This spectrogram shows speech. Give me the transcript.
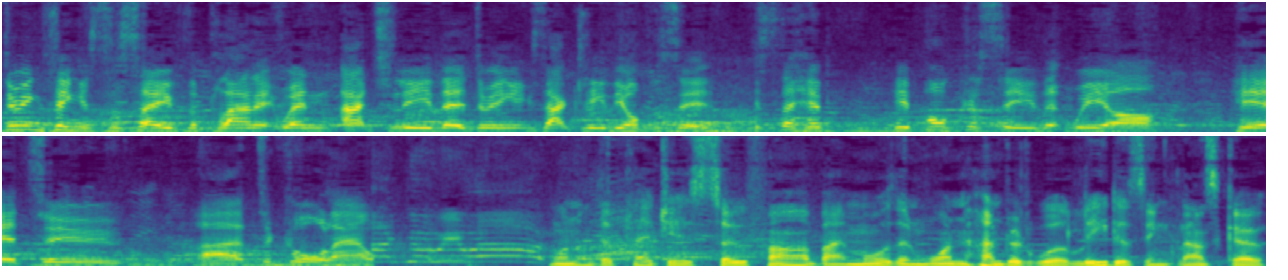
doing things to save the planet when actually they're doing exactly the opposite. It's the hip hypocrisy that we are here to, uh, to call out. One of the pledges so far by more than 100 world leaders in Glasgow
